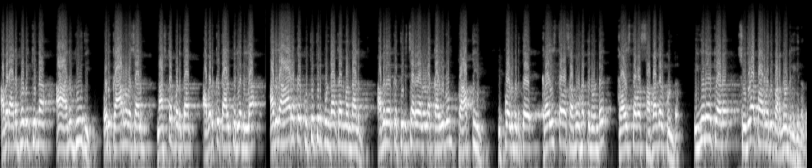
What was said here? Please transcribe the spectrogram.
അവരനുഭവിക്കുന്ന ആ അനുഭൂതി ഒരു കാരണവശാലും നഷ്ടപ്പെടുത്താൻ അവർക്ക് താല്പര്യമില്ല. അതിൽ ആരൊക്കെ കുത്തിത്തിരിപ്പുണ്ടാക്കാൻ വന്നാലും അവരെയൊക്കെ തിരിച്ചറിയാനുള്ള കഴിവും പ്രാപ്തിയും ഇപ്പോൾ ഇവിടുത്തെ ക്രൈസ്തവ സമൂഹത്തിനുണ്ട് ക്രൈസ്തവ സഭകൾക്കുണ്ട്. ഇങ്ങനെയൊക്കെയാണ് സുജയ പാർവതി പറഞ്ഞുകൊണ്ടിരിക്കുന്നത്.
